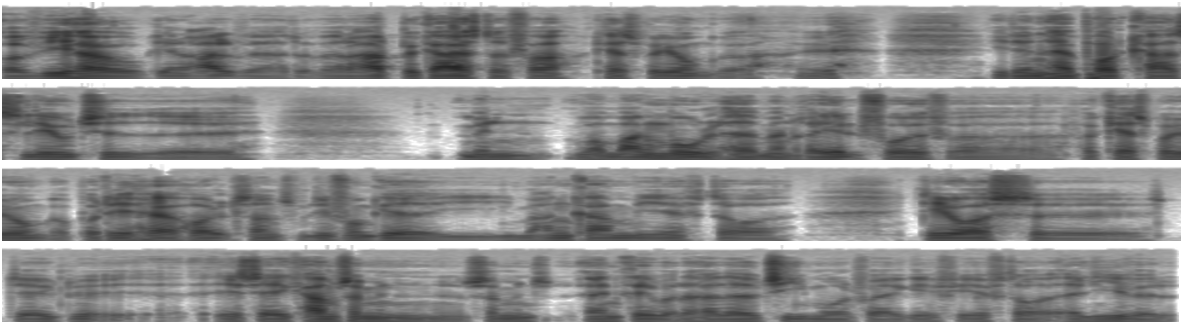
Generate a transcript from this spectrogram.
og vi har jo generelt været, været ret begejstrede for Kasper Juncker øh, i den her podcast levetid. Øh, men hvor mange mål havde man reelt fået fra, fra Kasper Juncker på det her hold, sådan som det fungerede i, i mange kampe i efteråret? Det er jo også, øh, det er ikke, jeg ser ikke ham som en, som en angriber, der har lavet 10 mål for AGF i efteråret alligevel.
